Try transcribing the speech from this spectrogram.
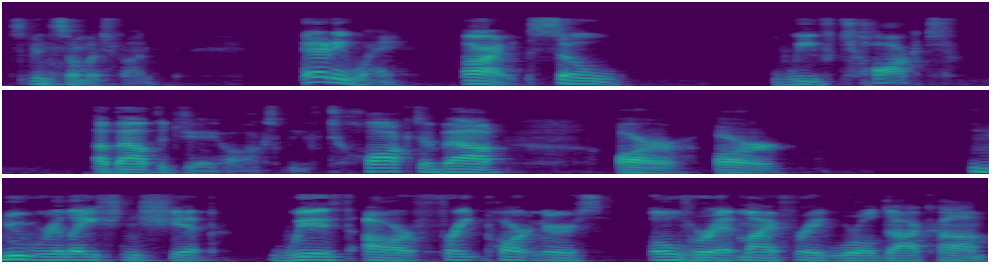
it's been so much fun. Anyway, all right. So we've talked about the Jayhawks. We've talked about our our new relationship with our freight partners over at myfreightworld.com.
